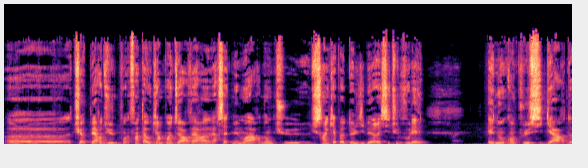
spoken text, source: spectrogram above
tu as perdu, le enfin t'as aucun pointeur vers cette mémoire, donc tu, tu seras incapable de le libérer si tu le voulais. Et donc en plus il garde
